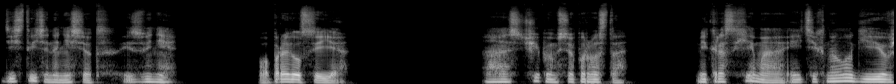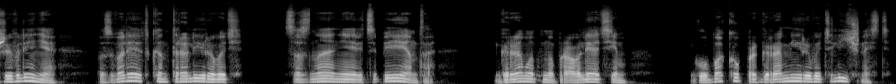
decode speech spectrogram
Действительно несет. Извини. Поправился я. А с чипом все просто. Микросхема и технологии ее вживления позволяют контролировать сознание реципиента, грамотно управлять им, глубоко программировать личность.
